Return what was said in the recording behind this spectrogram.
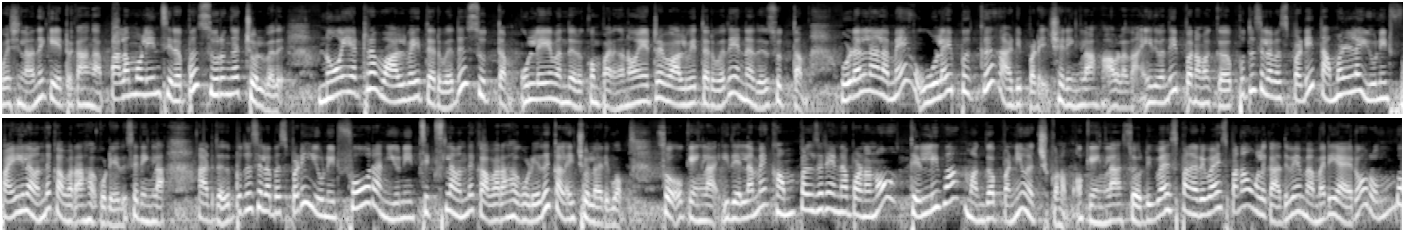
கொஷனில் வந்து கேட்டிருக்காங்க. பழமொழியின் சிறப்பு சுருங்க சொல்வது. நோயற்ற வாழ்வை தருவது சுத்தம். உள்ளே வந்து இருக்கும் பாருங்கள் நோயற்ற வாழ்வை தருவது என்னது? சுத்தம். உடல் நலமே உழைப்புக்கு அடிப்படை. சரிங்களா? அவ்வளோதான் இது வந்து இப்போ நமக்கு புது சிலபஸ் படி தமிழில் யூனிட் ஃபைவ்ல வந்து கவர் ஆகக்கூடியது. சரிங்களா? அடுத்தது புது சிலபஸ் படி யூனிட் ஃபோர் அண்ட் யூனிட் சிக்ஸில் வந்து கவர் ஆகக்கூடியது கலைச்சொல் சொல்லறிவோம் ஸோ ஓகேங்களா இது எல்லாமே கம்பல்சரி என்ன பண்ணணும்? தெளிவாக மக்கப் பண்ணி வச்சுக்கணும். ஓகேங்களா ஸோ ரிவைஸ் பண்ண ரிவைஸ் பண்ணால் உங்களுக்கு அதுவே மெமரி ஆயிரும். ரொம்ப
